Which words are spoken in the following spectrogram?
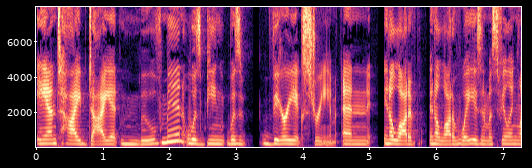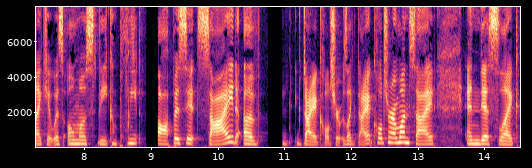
anti-diet movement was being was very extreme and in a lot of in a lot of ways and was feeling like it was almost the complete opposite side of diet culture. It was like diet culture on one side and this like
